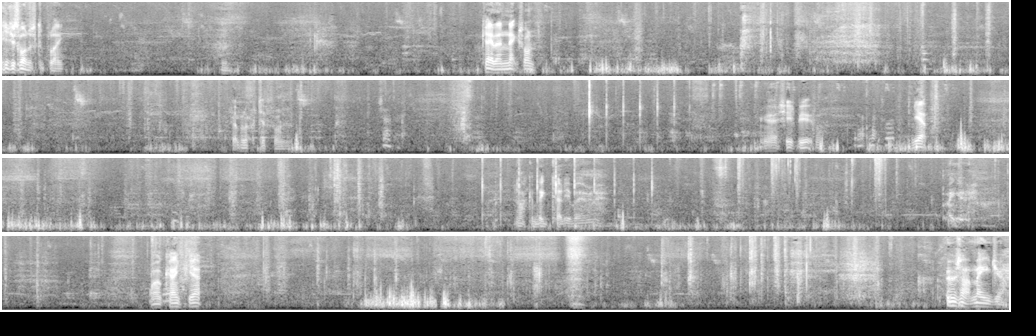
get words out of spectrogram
He just wants us to play. Okay then, next one. Have a look at the front. Yeah, she's beautiful. Yeah, next word. Yeah. Like a big teddy bear. Okay, yeah. Who's that major?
